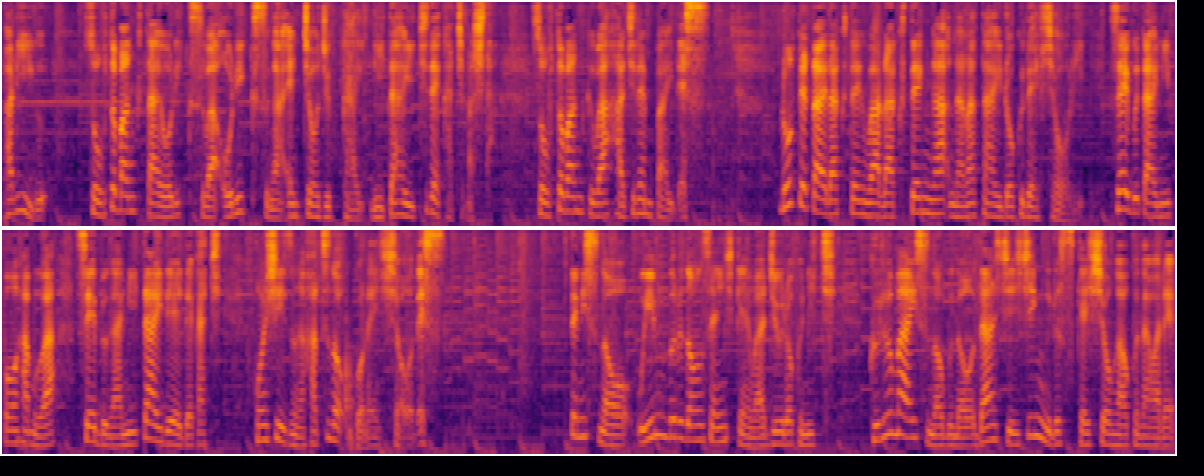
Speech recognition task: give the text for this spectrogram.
パ・リーグソフトバンク対オリックスはオリックスが延長10回2対1で勝ちました。ソフトバンクは8連敗です。ロッテ対楽天は楽天が7対6で勝利。西武対日本ハムは西武が2対0で勝ち。今シーズン初の5連勝です。テニスのウィンブルドン選手権は16日。車椅子の部の男子シングルス決勝が行われ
